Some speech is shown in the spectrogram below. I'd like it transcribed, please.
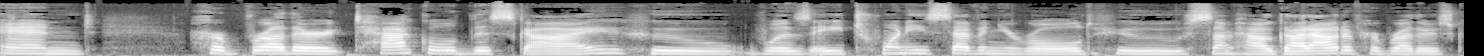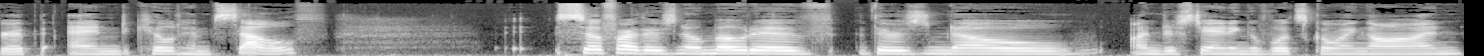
And her brother tackled this guy who was a 27 year old who somehow got out of her brother's grip and killed himself. So far, there's no motive, there's no understanding of what's going on.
